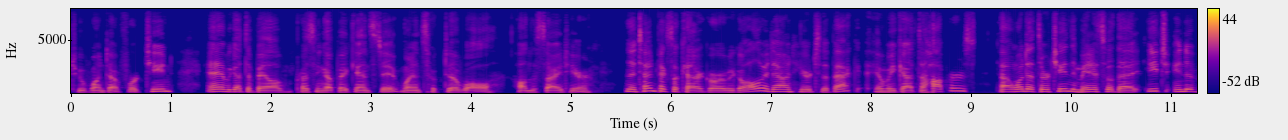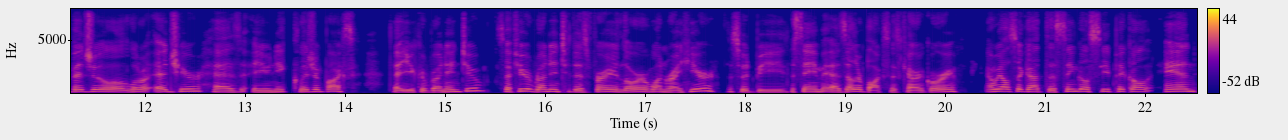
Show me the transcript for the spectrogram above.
to 1.14, and we got the bell pressing up against it when it's hooked to the wall on the side here. In the 10 pixel category, we go all the way down here to the back and we got the hoppers. Now in 1.13, they made it so that each individual little edge here has a unique collision box that you could run into. So if you run into this very lower one right here, this would be the same as other blocks in this category. And we also got the single sea pickle and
